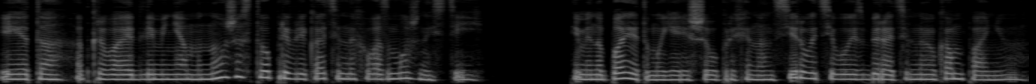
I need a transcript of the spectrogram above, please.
и это открывает для меня множество привлекательных возможностей. Именно поэтому я решил профинансировать его избирательную кампанию.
